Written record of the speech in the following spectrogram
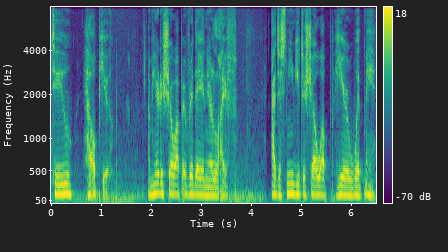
to help you. I'm here to show up every day in your life. I just need you to show up here with me.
